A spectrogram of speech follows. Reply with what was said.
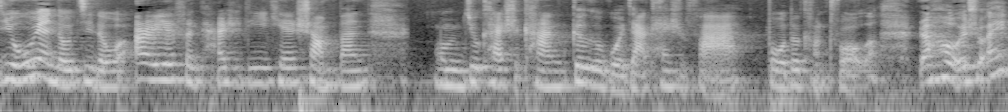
永远都记得我二月份开始第一天上班。我们就开始看各个国家开始发 border control 了，然后我就说，哎，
